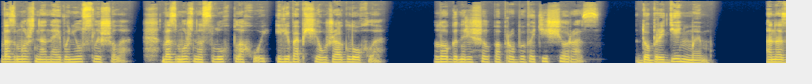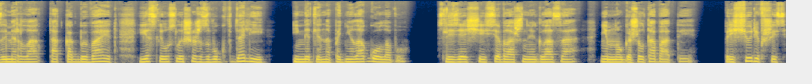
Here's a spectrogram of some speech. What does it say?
Возможно, она его не услышала. Возможно, слух плохой или вообще уже оглохла. Логан решил попробовать еще раз. «Добрый день, мэм». Она замерла так, как бывает, если услышишь звук вдали, и медленно подняла голову. Слезящиеся влажные глаза, немного желтоватые. Прищурившись,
